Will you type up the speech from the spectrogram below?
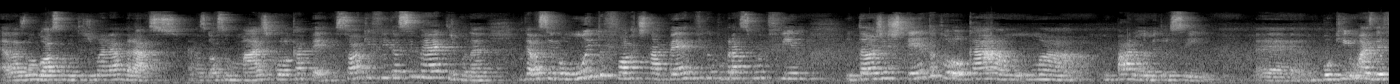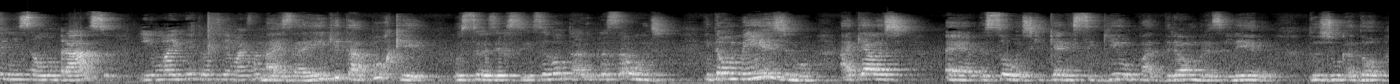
elas não gostam muito de malhar braço, elas gostam mais de colocar perna. Só que fica simétrico, né? Porque elas ficam muito fortes na perna e ficam com o braço muito fino. Então a gente tenta colocar uma, um parâmetro assim, é, um pouquinho mais definição no braço e uma hipertrofia mais na perna. Mas aí que tá, por quê? O seu exercício é voltado para a saúde. Então mesmo aquelas é, pessoas que querem seguir o padrão brasileiro do julgador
